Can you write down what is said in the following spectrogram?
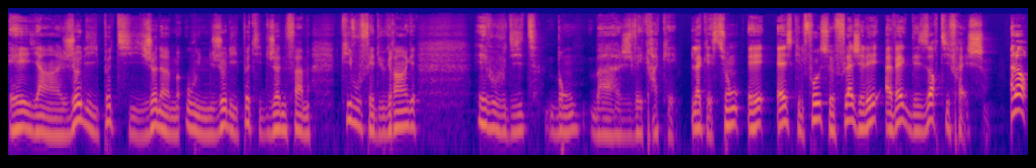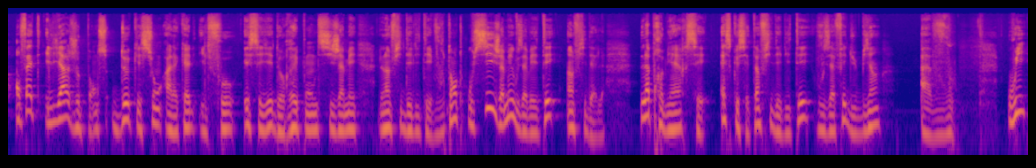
Et il y a un joli petit jeune homme ou une jolie petite jeune femme qui vous fait du gringue. Et vous vous dites, bon, bah, je vais craquer. La question est, est-ce qu'il faut se flageller avec des orties fraîches? Alors, en fait, il y a, je pense, deux questions à laquelle il faut essayer de répondre si jamais l'infidélité vous tente ou si jamais vous avez été infidèle. La première, c'est est-ce que cette infidélité vous a fait du bien à vous? Oui,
